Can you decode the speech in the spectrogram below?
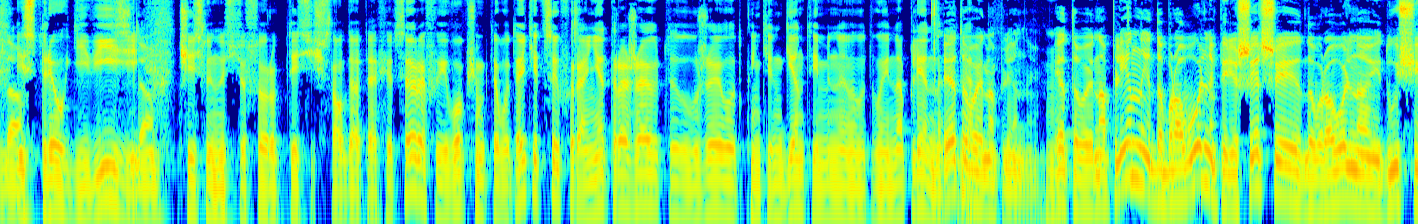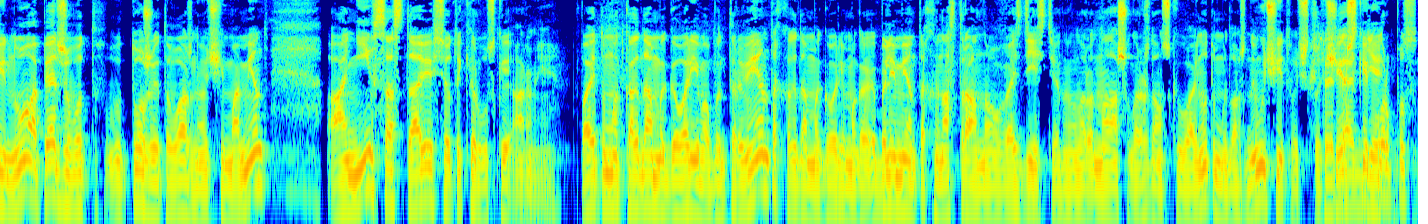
да. из трех дивизий да. численностью 40 тысяч солдат и офицеров, и, в общем-то, вот эти цифры, они отражают уже вот контингент именно вот военнопленных. Это да? военнопленные. Mm. Это военнопленные, добровольно перешедшие, добровольно идущие, но, опять же, вот, вот тоже это важный очень момент, они в составе все-таки русской армии. Поэтому, вот, когда мы говорим об интервентах, когда мы говорим об элементах иностранного воздействия на, нашу гражданскую войну, то мы должны учитывать, что, что чешский корпус,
